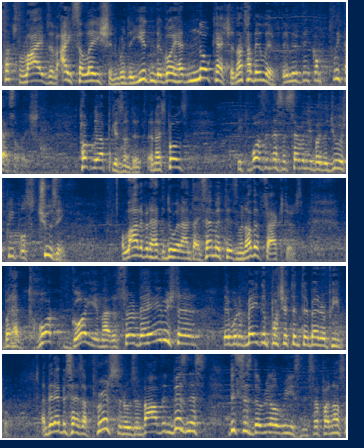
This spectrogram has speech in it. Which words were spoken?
such lives of isolation, where the Yidden, the Goy had no kesher, that's how they lived. They lived in complete isolation. Totally upgesunded. And I suppose it wasn't necessarily by the Jewish people's choosing. A lot of it had to do with anti-Semitism and other factors. But had taught Goyim how to serve the Eibishter, they would have made them push it into better people. And the Rebbe says a person who's involved in business, this is the real reason. It's a panas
